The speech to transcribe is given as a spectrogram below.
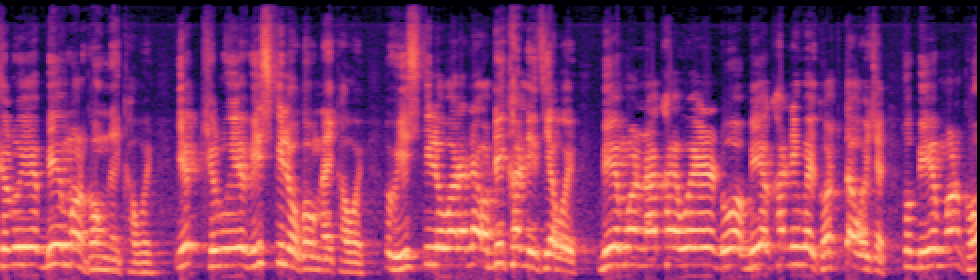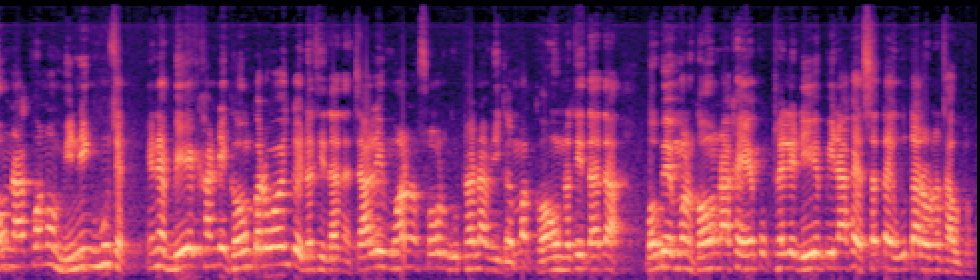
ખેડૂએ બે મણ ઘઉં નાખ્યા હોય, એક ખેડૂએ વીસ કિલો ઘઉં નાખ્યા હોય, તો વીસ કિલો વાળાને અઢી ખાંડી થયા હોય. બે મણ નાખાય હોય બે ખાંડીમાં ઘટતા હોય છે. તો બે મણ ઘઉં નાખવાનું મિનિંગ શું છે? એને બે ખાંડી ઘઉં કરવા હોય તો નથી થતા. ચાલી મણ સોળ ગુઠાના વીઘામાં ઘઉં નથી થતા. બબે મણ ઘઉં નાખે, એક ઉઠેલી ડીએપી નાખે, છતાંય ઉતારો નથી આવતો.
